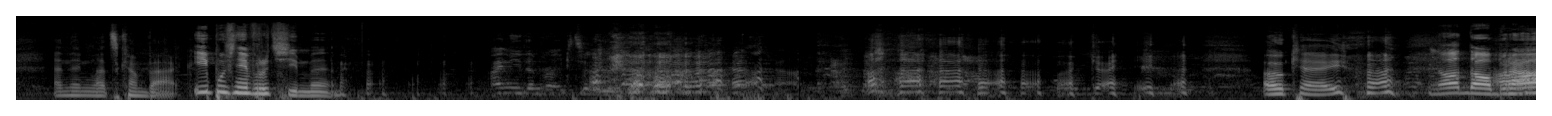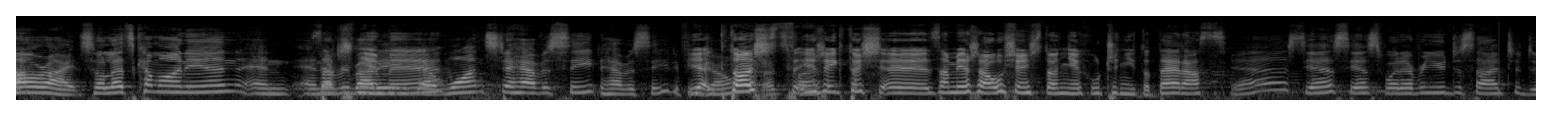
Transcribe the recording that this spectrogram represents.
and then let's come back. i później wrócimy. I need a break too. okay. Okay. No dobra. All right. So let's come on in and, and everybody that wants to have a seat, have a seat. If you Je, don't, ktoś, jeżeli ktoś e, zamierza usiąść, to niech uczyni to teraz. Yes, yes, yes, whatever you decide to do.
